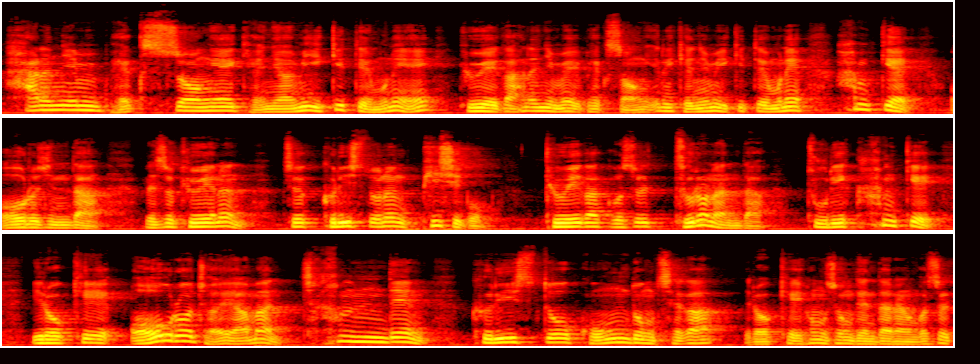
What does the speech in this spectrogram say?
하느님 백성의 개념이 있기 때문에 교회가 하느님의 백성 이런 개념이 있기 때문에 함께 어우러진다. 그래서 교회는 즉 그리스도는 빛이고 교회가 그것을 드러난다. 둘이 함께 이렇게 어우러져야만 참된 그리스도 공동체가 이렇게 형성된다는 것을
